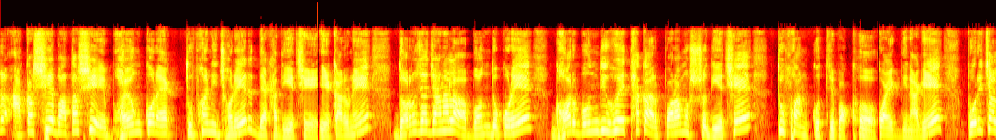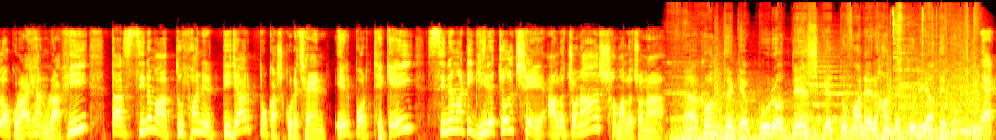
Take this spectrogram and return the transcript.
বাংলার আকাশে বাতাসে ভয়ঙ্কর এক তুফানি ঝড়ের দেখা দিয়েছে। এ কারণে দরজা জানালা বন্ধ করে ঘরবন্দি হয়ে থাকার পরামর্শ দিয়েছে তুফান কর্তৃপক্ষ। কয়েকদিন আগে পরিচালক রায়হান রাফি তার সিনেমা তুফানের টিজার প্রকাশ করেছেন। এরপর থেকেই সিনেমাটি ঘিরে চলছে আলোচনা সমালোচনা। এখন থেকে পুরো দেশকে তুফানের হাতে তুলিয়া দেব। এক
